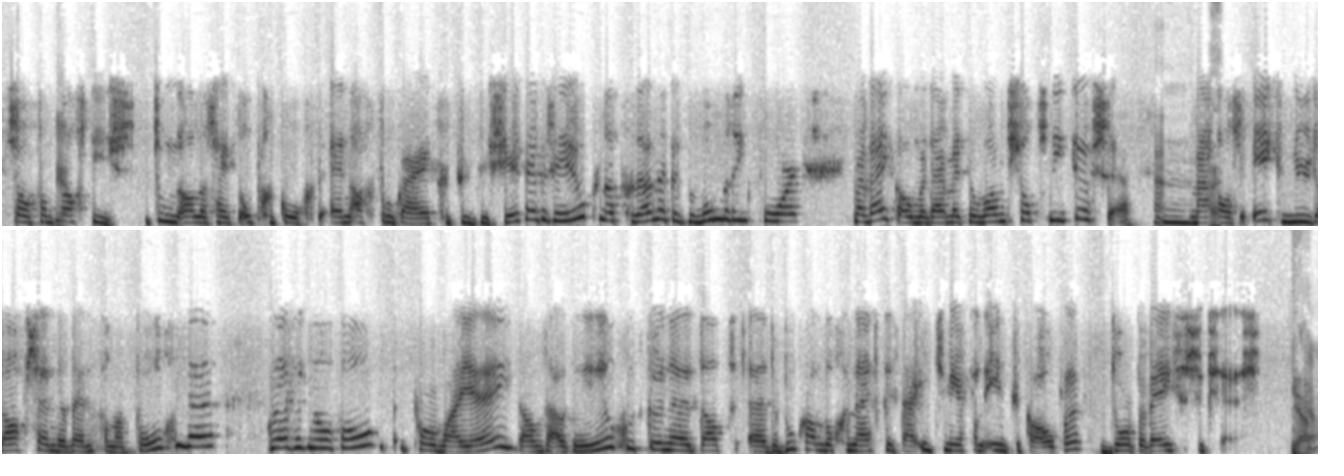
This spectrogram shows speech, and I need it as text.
zo fantastisch toen alles heeft opgekocht en achter elkaar heeft gepubliceerd. hebben ze heel knap gedaan. Daar heb ik bewondering voor. Maar wij komen daar met de one-shots niet tussen. Maar als ik nu de afzender ben van een volgende graphic novel voor YA, dan zou het heel goed kunnen dat eh, de boekhandel geneigd is daar iets meer van in te kopen. Door bewezen succes. Ja.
